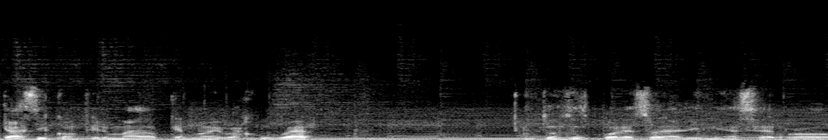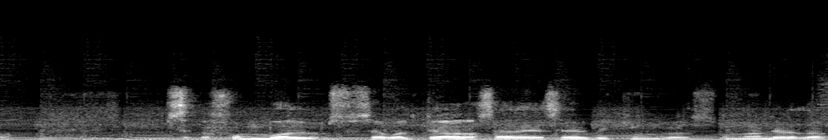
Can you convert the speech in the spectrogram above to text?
casi confirmado que no iba a jugar. Entonces por eso la línea cerró, fue un se volteó, o sea, de ser vikingos, un underdog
